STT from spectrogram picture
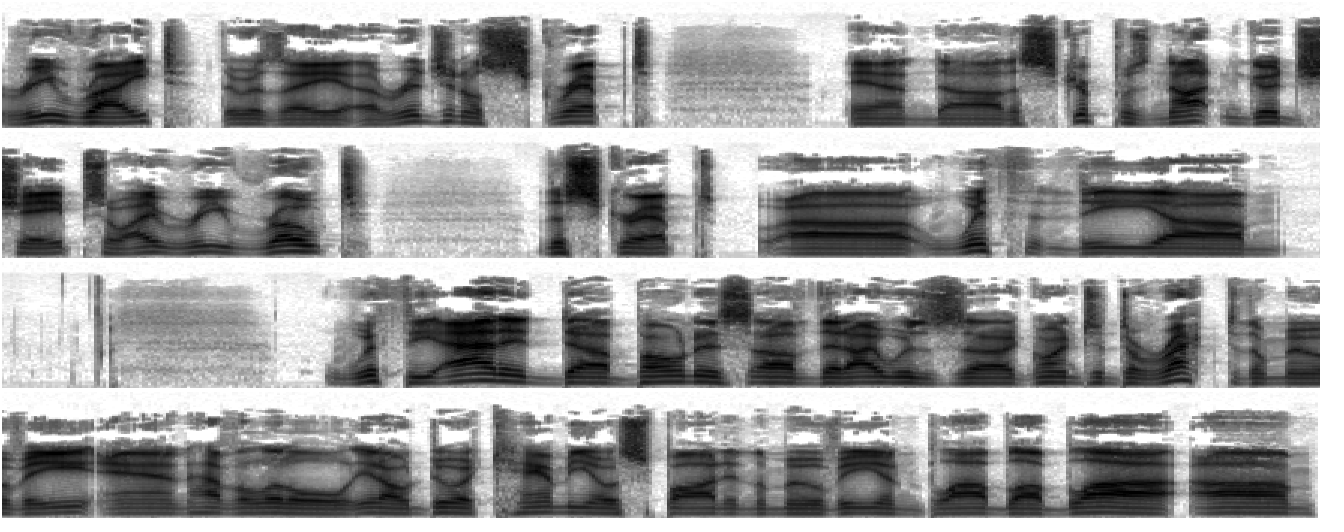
rewrite. There was a original script, and uh, the script was not in good shape, so I rewrote the script uh, with the um, with the added uh, bonus of that I was uh, going to direct the movie and have a little, you know, do a cameo spot in the movie and blah blah blah. Um,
